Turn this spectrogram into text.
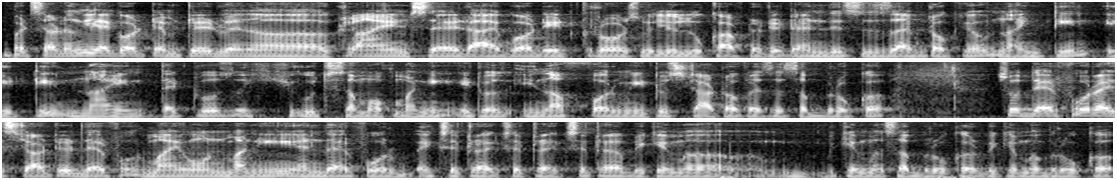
But suddenly I got tempted when a client said, I've got 8 crores, will you look after it? And this is, I'm talking of 1989. That was a huge sum of money. It was enough for me to start off as a sub broker. So therefore I started therefore my own money and therefore etc etc etc became a became a sub broker became a broker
